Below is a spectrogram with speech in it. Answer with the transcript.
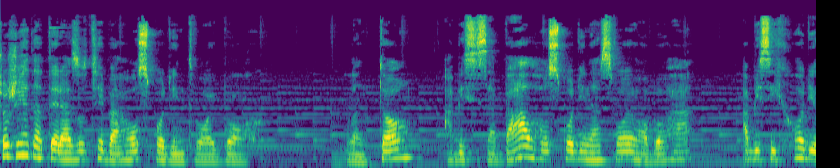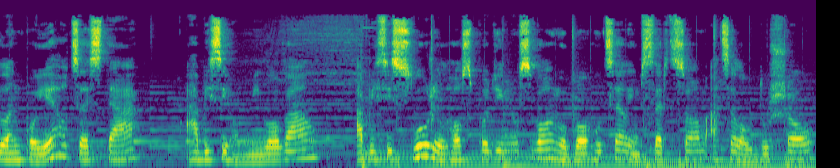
čo žiada teraz od teba hospodin tvoj Boh? Len to, aby si sa bál hospodina svojho Boha, aby si chodil len po jeho cestách, aby si ho miloval, aby si slúžil hospodinu svojmu Bohu celým srdcom a celou dušou,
